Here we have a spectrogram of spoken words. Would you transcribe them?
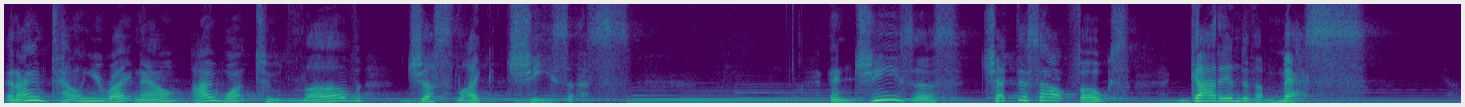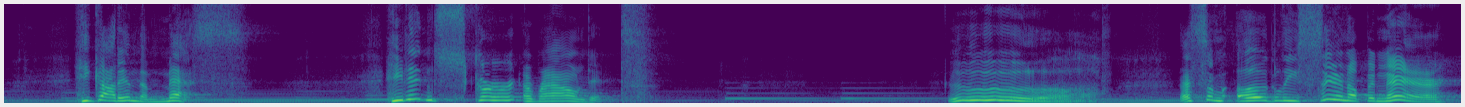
And I am telling you right now, I want to love just like Jesus. And Jesus, check this out, folks, got into the mess. He got in the mess. He didn't skirt around it. Ooh, that's some ugly sin up in there.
